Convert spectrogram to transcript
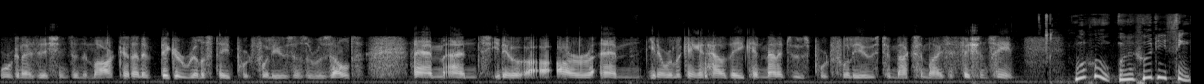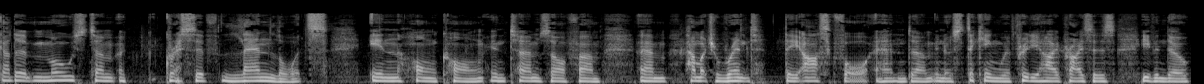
organizations in the market and have bigger real estate portfolios as a result. Um, and, you know, are, um, you know, we're looking at how they can manage those portfolios to maximize efficiency. Who, who do you think are the most um, aggressive landlords in Hong Kong in terms of um, um, how much rent they ask for and um, you know sticking with pretty high prices even though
